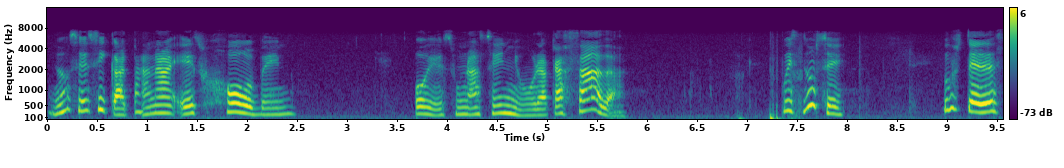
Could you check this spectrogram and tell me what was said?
No sé si Katana es joven o es una señora casada. Pues no sé. Ustedes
